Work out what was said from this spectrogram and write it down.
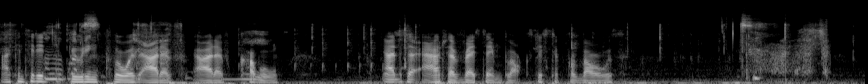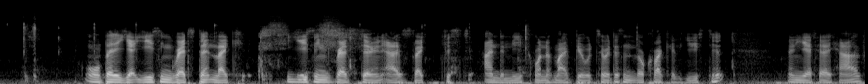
I considered building what's- floors out of out of Yeah. cobble, out of, out of redstone blocks, just to, for lols. Or better yet, using redstone like using redstone as like just underneath one of my builds, so it doesn't look like I've used it, and yet I have.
